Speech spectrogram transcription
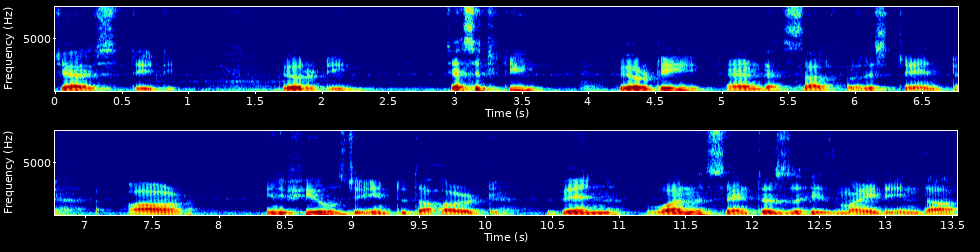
chastity, purity, chastity, purity, and self restraint are infused into the heart when one centers his mind in the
